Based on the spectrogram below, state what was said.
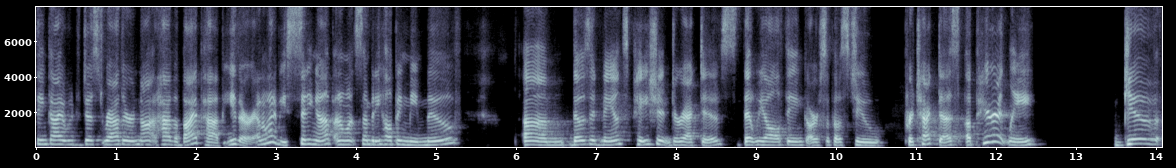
think I would just rather not have a BiPAP either. I don't want to be sitting up. I don't want somebody helping me move. Um, those advanced patient directives that we all think are supposed to protect us apparently give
